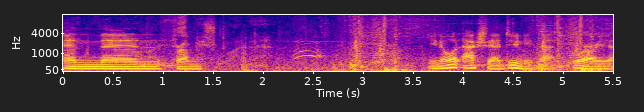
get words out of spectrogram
And then from... You know what? Actually, I do need that. Where are you?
